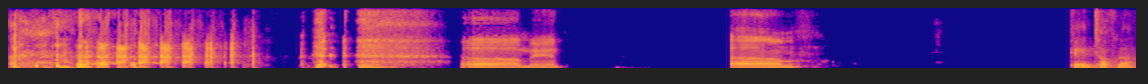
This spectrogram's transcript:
oh man. Um, Getting tough now.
